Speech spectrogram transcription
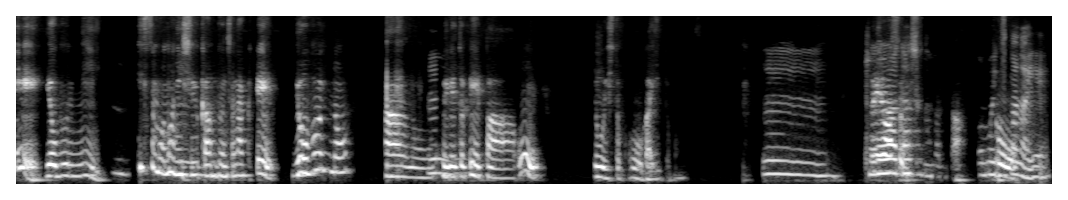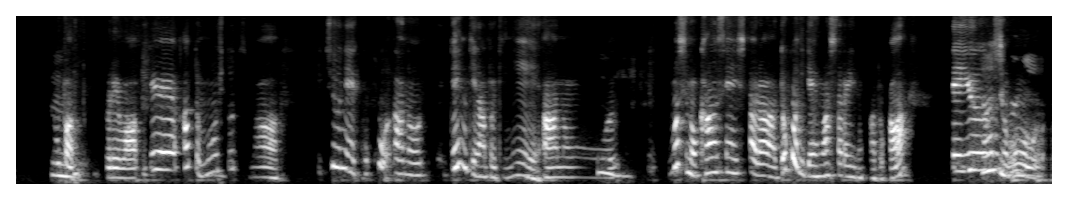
て余分にうん。いつもの2週間分じゃなくて余分のあのうん。トイレットペーパーを用意しとく方がいいと思う。うん。それは確かに。思いつかないね。よかった、それは。で、あともう一つは、一応ね、ここ、あの、元気な時に、あの、うんもしも感染したら、どこに電話したらいいのかとかっていうのを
